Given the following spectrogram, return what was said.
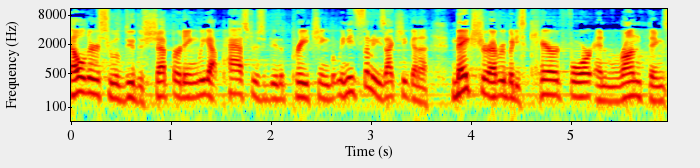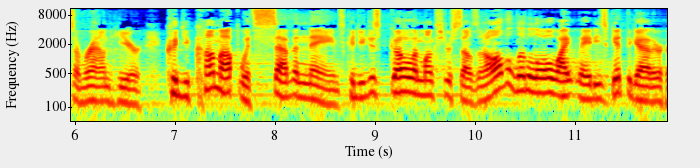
elders who will do the shepherding, we got pastors who do the preaching, but we need somebody who's actually going to make sure everybody's cared for and run things around here. Could you come up with seven names? Could you just go amongst yourselves? And all the little old white ladies get together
